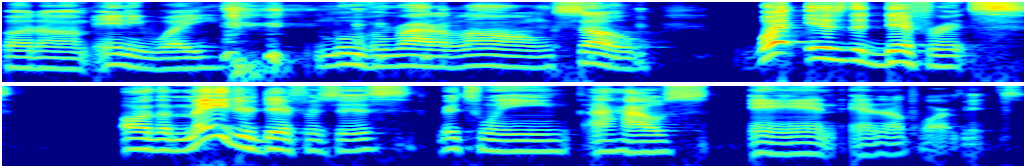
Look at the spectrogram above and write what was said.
But um, anyway, moving right along. So, what is the difference, or the major differences between a house and an apartment?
